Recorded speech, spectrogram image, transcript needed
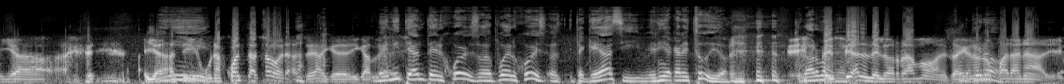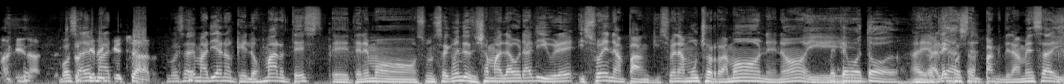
y a, y a- Vení. así, unas cuantas horas ¿eh? hay que dedicarle. Venite antes del jueves o después del jueves, te quedás y vení acá al estudio. Especial de los Ramones, ¿sabes? que ¿Por no nos no? para nadie, imagínate. Vos Nos sabés, tienen Mar- que echar. Vos sabés, Mariano, que los martes eh, tenemos un segmento que se llama La Hora Libre y suena punk, y suena mucho Ramones, ¿no? Y Metemos todo, Ahí, Alejo es el punk de la mesa y,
